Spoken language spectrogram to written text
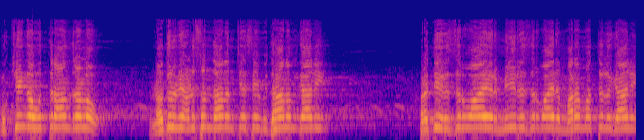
ముఖ్యంగా ఉత్తరాంధ్రలో నదులని అనుసంధానం చేసే విధానం కానీ ప్రతి రిజర్వాయర్ మినీ రిజర్వాయర్ మరమ్మతులు కానీ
